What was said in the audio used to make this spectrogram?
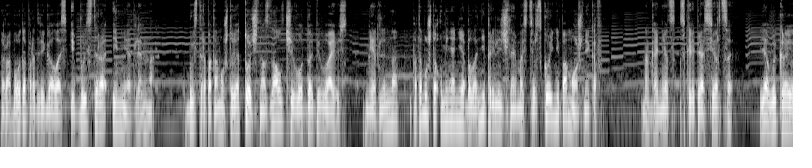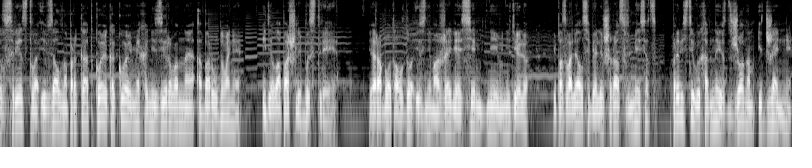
Работа продвигалась и быстро, и медленно. Быстро, потому что я точно знал, чего добиваюсь. Медленно, потому что у меня не было ни приличной мастерской, ни помощников. Наконец, скрипя сердце, я выкроил средства и взял на прокат кое-какое механизированное оборудование, и дела пошли быстрее. Я работал до изнеможения 7 дней в неделю и позволял себе лишь раз в месяц провести выходные с Джоном и Дженни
